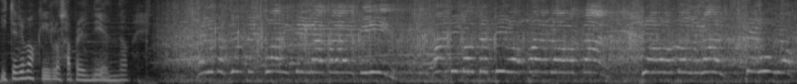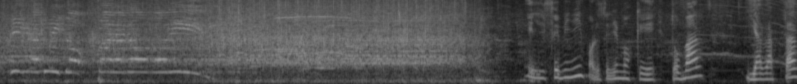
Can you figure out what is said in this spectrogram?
y tenemos que irlos aprendiendo. Educación sexual integral feminismo lo tenemos que tomar y adaptar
